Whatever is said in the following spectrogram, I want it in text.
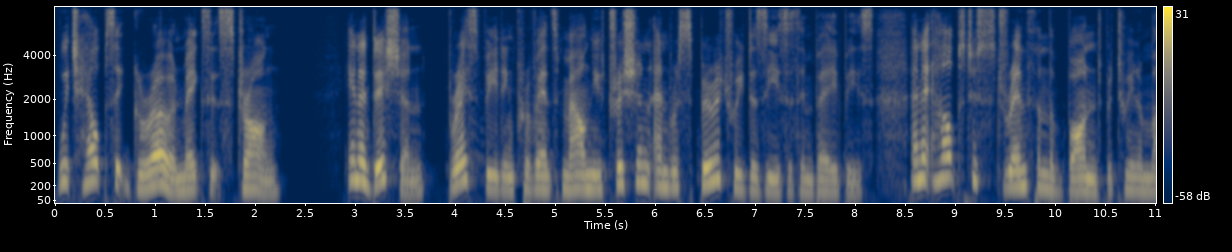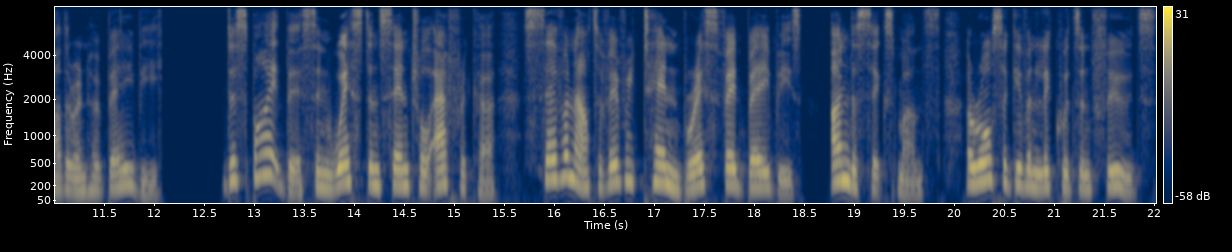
which helps it grow and makes it strong. In addition, Breastfeeding prevents malnutrition and respiratory diseases in babies, and it helps to strengthen the bond between a mother and her baby. Despite this, in West and Central Africa, 7 out of every 10 breastfed babies under 6 months are also given liquids and foods.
